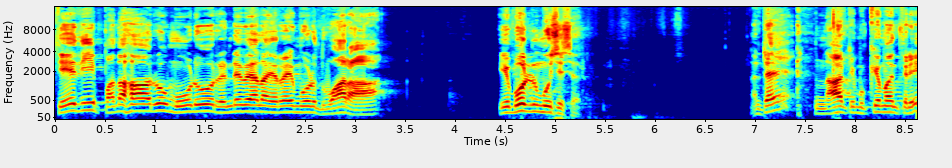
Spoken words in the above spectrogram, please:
తేదీ పదహారు మూడు రెండు వేల ఇరవై మూడు ద్వారా ఈ బోర్డును మూసేశారు. అంటే నాటి ముఖ్యమంత్రి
